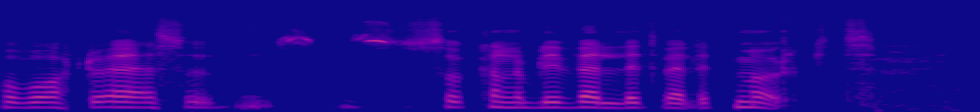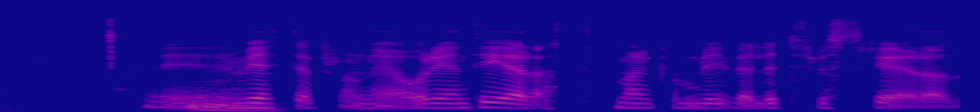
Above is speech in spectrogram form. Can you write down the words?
på vart du är så, så kan det bli väldigt, väldigt mörkt. Eh, mm. Det vet jag från när jag orienterat. Man kan bli väldigt frustrerad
